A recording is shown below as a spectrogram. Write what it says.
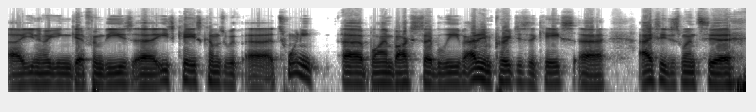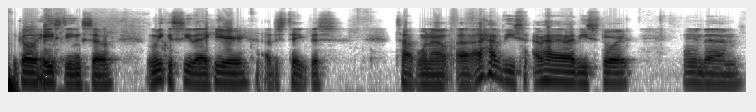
Uh, you know, you can get from these. Uh, each case comes with uh, 20 uh, blind boxes, I believe. I didn't purchase a case. Uh, I actually just went to Go Hastings. So we can see that here. I'll just take this top one out. I have these. I've had these stored, and um,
